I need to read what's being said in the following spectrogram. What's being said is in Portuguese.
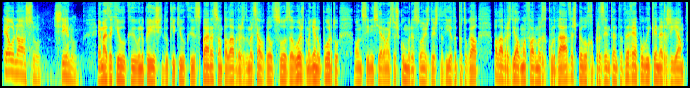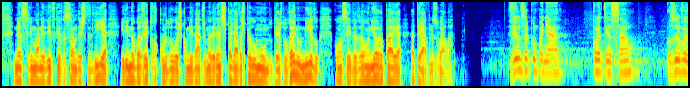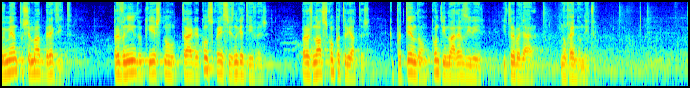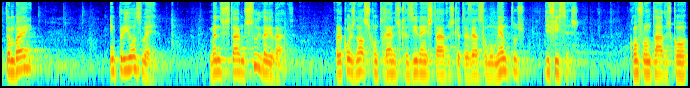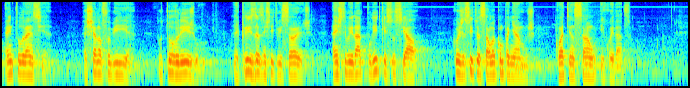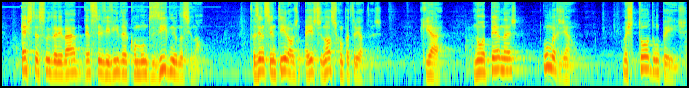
é o nosso destino. É mais aquilo que une o país do que aquilo que separa. São palavras de Marcelo Rebelo de Sousa hoje de manhã no Porto, onde se iniciaram estas comemorações deste Dia de Portugal. Palavras de alguma forma recordadas pelo representante da República na região. Na cerimónia de evocação deste dia, Irineu Barreto recordou as comunidades madeirenses espalhadas pelo mundo, desde o Reino Unido, com a saída da União Europeia, até à Venezuela. Devemos acompanhar com atenção o desenvolvimento do chamado Brexit, prevenindo que este não traga consequências negativas para os nossos compatriotas que pretendam continuar a residir e trabalhar no Reino Unido. Também imperioso é manifestarmos solidariedade para com os nossos conterrâneos que residem em estados que atravessam momentos difíceis confrontados com a intolerância, a xenofobia, o terrorismo, a crise das instituições, a instabilidade política e social, cuja situação acompanhamos com atenção e cuidado. Esta solidariedade deve ser vivida como um desígnio nacional, fazendo sentir aos, a estes nossos compatriotas que há não apenas uma região, mas todo um país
